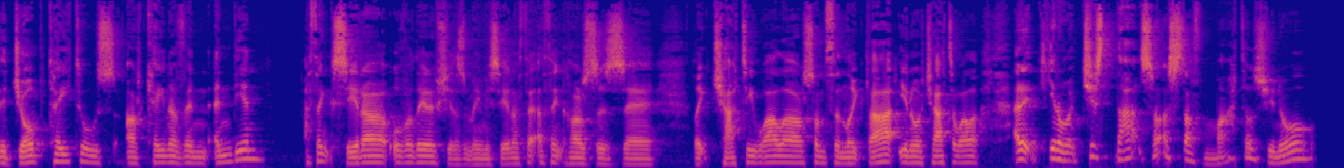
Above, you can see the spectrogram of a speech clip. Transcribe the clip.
the job titles are kind of in Indian, I think Sarah over there, if she doesn't mind me saying, I, th- I think hers is uh, like Chattiwala or something like that, you know, Chattiwala. And it, you know, just that sort of stuff matters, you know.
